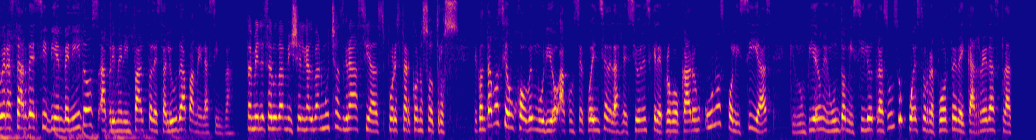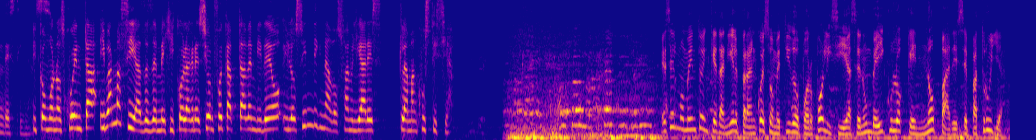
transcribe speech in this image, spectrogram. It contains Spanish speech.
Muy buenas tardes y bienvenidos a Primer Impacto. Les saluda Pamela Silva. También le saluda Michelle Galván. Muchas gracias por estar con nosotros. Le contamos que un joven murió a consecuencia de las lesiones que le provocaron unos policías que irrumpieron en un domicilio tras un supuesto reporte de carreras clandestinas. Y como nos cuenta Iván Macías desde México, la agresión fue captada en video y los indignados familiares claman justicia. Es el momento en que Daniel Franco es sometido por policías en un vehículo que no parece patrulla.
